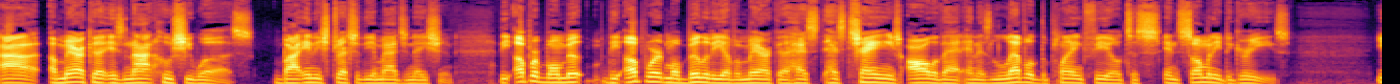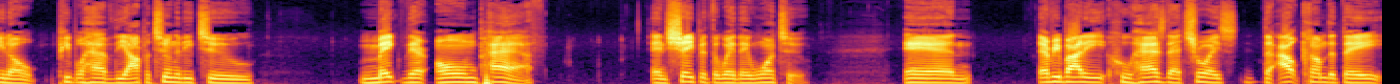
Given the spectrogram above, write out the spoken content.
uh, America is not who she was by any stretch of the imagination. The upward mobi- the upward mobility of America has has changed all of that and has leveled the playing field to in so many degrees. You know, people have the opportunity to make their own path and shape it the way they want to. And everybody who has that choice, the outcome that they,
